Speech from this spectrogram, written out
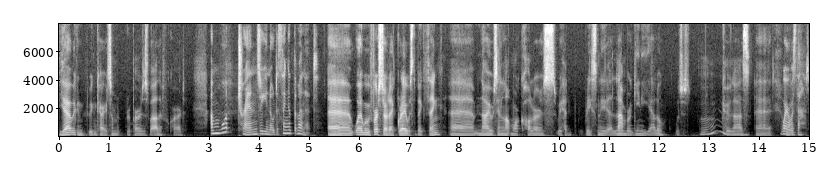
yeah, we can we can carry some repairs as well if required. and what trends are you noticing at the minute? Um, well, when we first started out, grey was the big thing. Um, now we're seeing a lot more colours. We had recently a Lamborghini yellow, which is cool as. Uh, Where was that?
